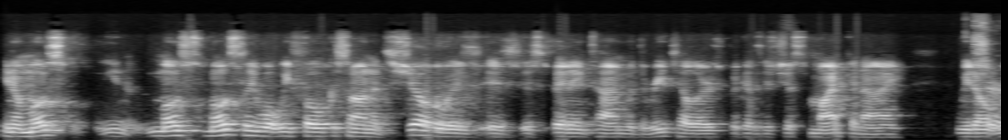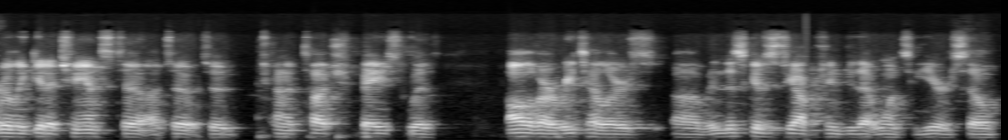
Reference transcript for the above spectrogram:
you know most you know most mostly what we focus on at the show is is, is spending time with the retailers because it's just Mike and I. We don't sure. really get a chance to, uh, to to kind of touch base with all of our retailers, uh, and this gives us the opportunity to do that once a year. So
